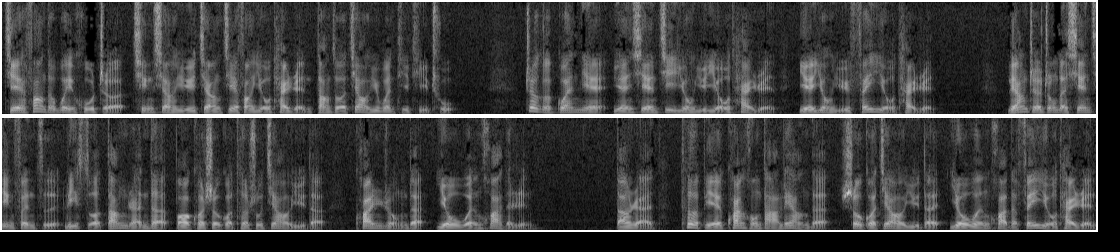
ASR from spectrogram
解放的维护者倾向于将解放犹太人当作教育问题提出，这个观念原先既用于犹太人，也用于非犹太人。两者中的先进分子理所当然的包括受过特殊教育的、宽容的、有文化的人。当然，特别宽宏大量的、受过教育的、有文化的非犹太人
